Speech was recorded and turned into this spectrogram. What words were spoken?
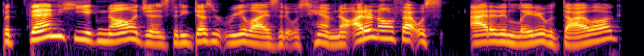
but then he acknowledges that he doesn't realize that it was him. Now I don't know if that was added in later with dialogue.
